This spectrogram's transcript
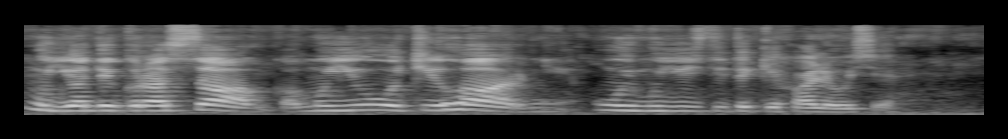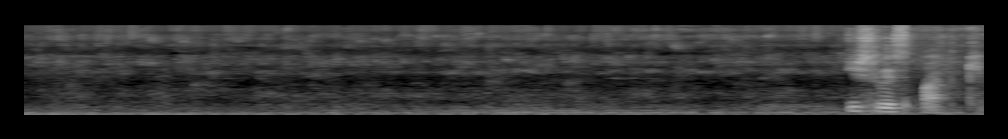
Моя ти красавка, мої очі гарні. Ой, мої ти такі хальосі. Пішли спадки.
